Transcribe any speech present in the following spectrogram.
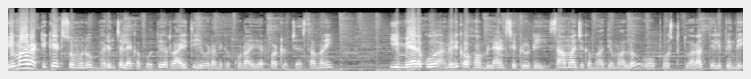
విమాన టికెట్ సొమ్మును భరించలేకపోతే రాయితీ ఇవ్వడానికి కూడా ఏర్పాట్లు చేస్తామని ఈ మేరకు అమెరికా హోమ్ ల్యాండ్ సెక్యూరిటీ సామాజిక మాధ్యమాల్లో ఓ పోస్ట్ ద్వారా తెలిపింది.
